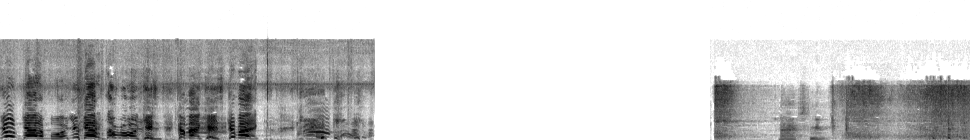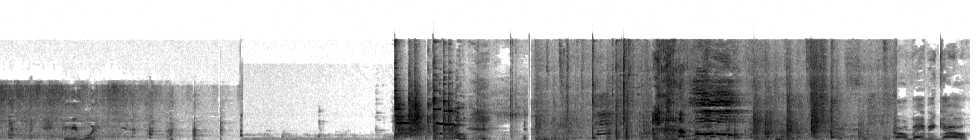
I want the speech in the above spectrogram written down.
You got it, boy. You got it. Stop wrong, Kingston. Come back, Kingston. Come back. Max, come here. come here, boy. go, baby, go.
